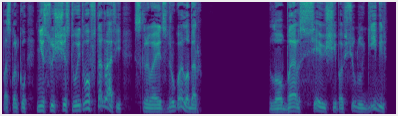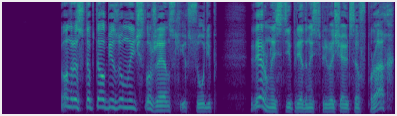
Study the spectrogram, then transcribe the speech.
поскольку не существует его фотографий, скрывается другой Лобер. Лобер, сеющий повсюду гибель. Он растоптал безумное число женских судеб. Верность и преданность превращаются в прах,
